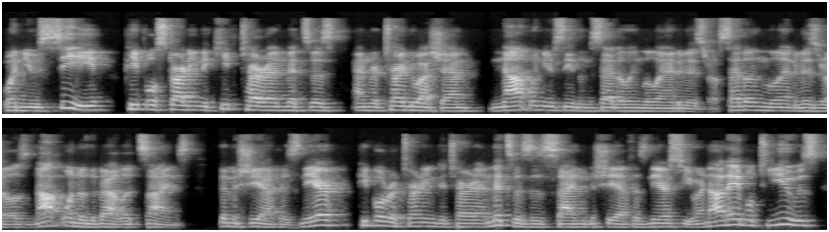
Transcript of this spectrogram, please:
when you see people starting to keep Torah and mitzvahs and return to Hashem, not when you see them settling the land of Israel. Settling the land of Israel is not one of the valid signs the Mashiach is near. People returning to Torah and mitzvahs is a sign that Mashiach is near. So you are not able to use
